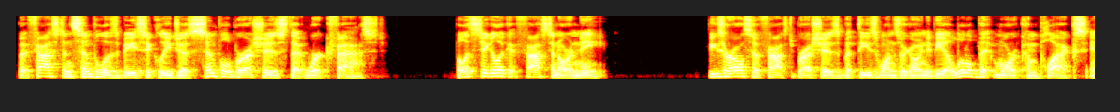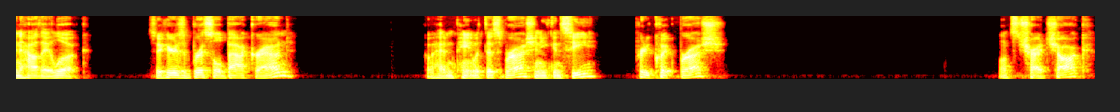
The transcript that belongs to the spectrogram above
But fast and simple is basically just simple brushes that work fast. But let's take a look at fast and ornate. These are also fast brushes, but these ones are going to be a little bit more complex in how they look. So here's a bristle background. Go ahead and paint with this brush and you can see, pretty quick brush. Let's try chalk.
